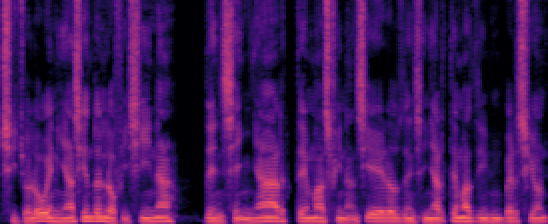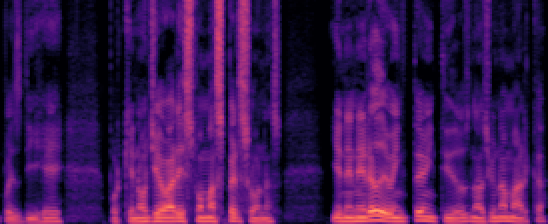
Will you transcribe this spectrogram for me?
si yo lo venía haciendo en la oficina de enseñar temas financieros, de enseñar temas de inversión, pues dije, ¿por qué no llevar esto a más personas? Y en enero de 2022 nace una marca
